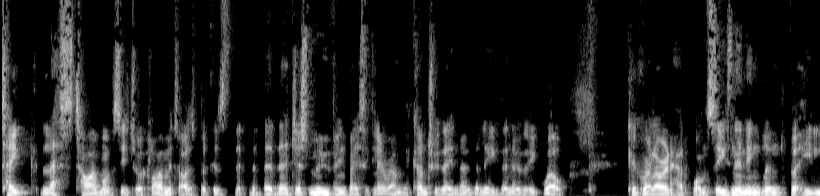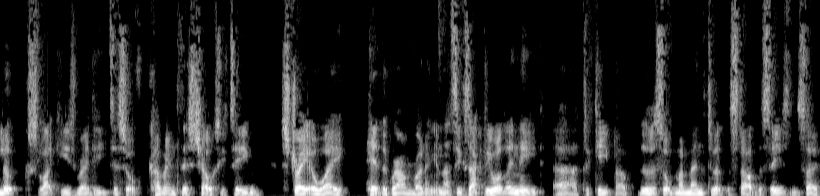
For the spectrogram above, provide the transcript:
take less time, obviously, to acclimatise because they're just moving basically around the country. They know the league. They know the league well. Cucurella only had one season in England, but he looks like he's ready to sort of come into this Chelsea team straight away, hit the ground running, and that's exactly what they need uh, to keep up the sort of momentum at the start of the season. So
